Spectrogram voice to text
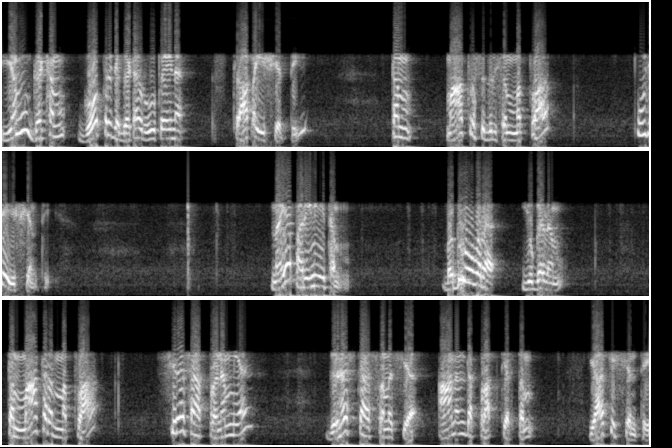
यं घटं गोत्रजघटरूपेण स्थापयिष्यन्ति तं मातृसदृशं मत्वा पूजयिष्यन्ति। नयपरिणीतं वधूवरयुगलं तं मातरं मत्वा शिरसा प्रणम्य गृहस्थाश्रमस्य आनन्दप्राप्त्यर्थं याचिष्यन्ते,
